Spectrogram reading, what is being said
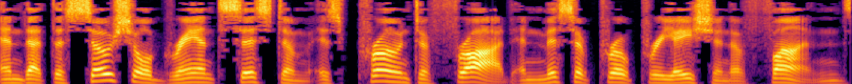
and that the social grant system is prone to fraud and misappropriation of funds.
